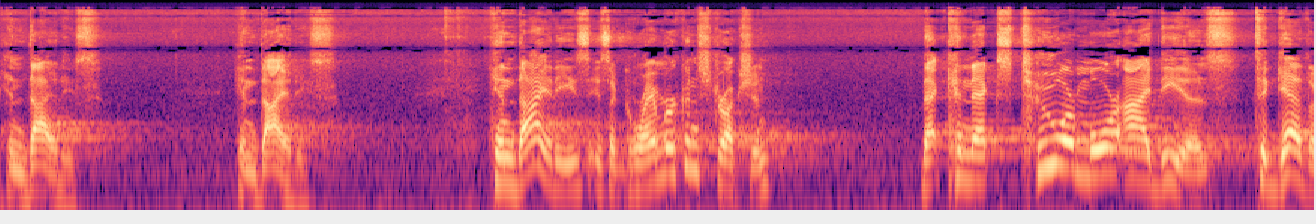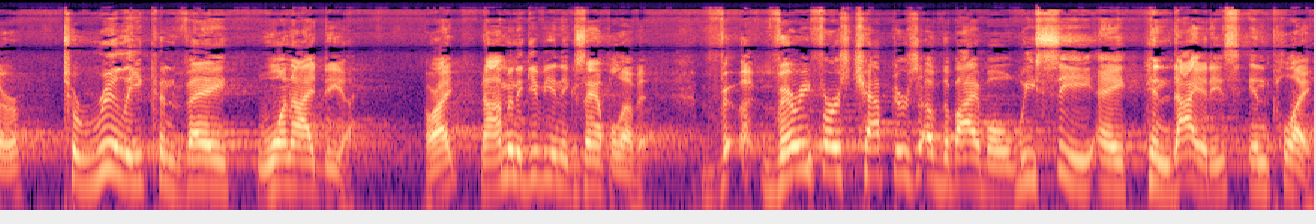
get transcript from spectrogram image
Hendiadys. Hendiadys. Hendiadys is a grammar construction that connects two or more ideas together to really convey one idea. All right? Now, I'm going to give you an example of it. Uh, very first chapters of the Bible, we see a Hendiadys in play.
